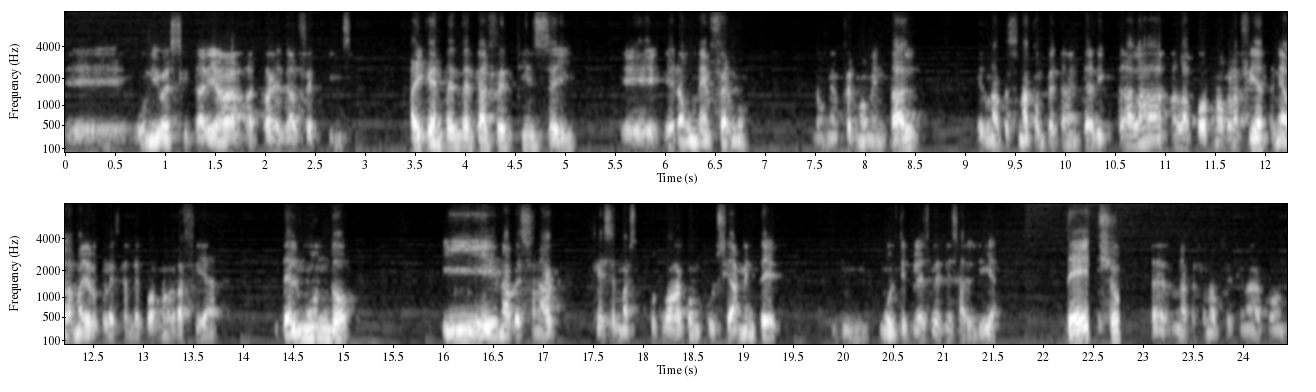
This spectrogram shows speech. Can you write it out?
eh, universitaria a través de Alfred Kinsey. Hay que entender que Alfred Kinsey eh, era un enfermo, era un enfermo mental, era una persona completamente adicta a la, a la pornografía, tenía la mayor colección de pornografía del mundo y una persona que se masturbaba compulsivamente múltiples veces al día. De hecho, una persona obsesionada con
